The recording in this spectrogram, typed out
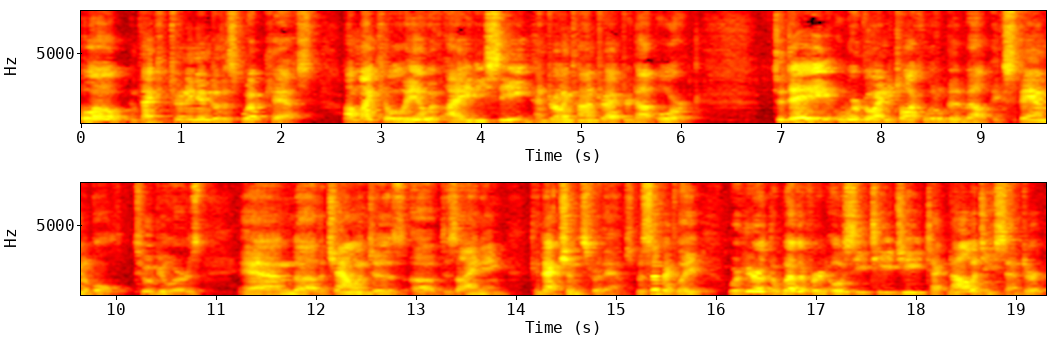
Hello, and thanks for tuning into this webcast. I'm Mike Killalea with IADC and drillingcontractor.org. Today we're going to talk a little bit about expandable tubulars and uh, the challenges of designing connections for them. Specifically, we're here at the Weatherford OCTG Technology Center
